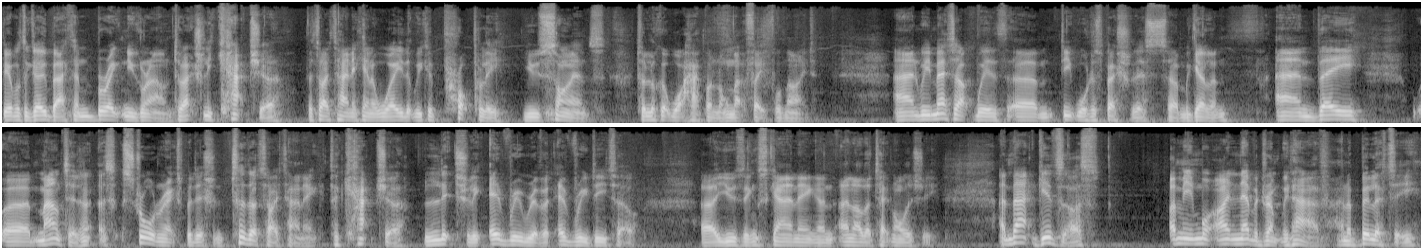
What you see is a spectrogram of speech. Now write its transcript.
be able to go back and break new ground, to actually capture the Titanic in a way that we could properly use science to look at what happened on that fateful night. And we met up with um, deep water specialists, uh, Magellan, and they uh, mounted an extraordinary expedition to the Titanic to capture literally every rivet, every detail, uh, using scanning and, and other technology. And that gives us I mean, what I never dreamt we'd have an ability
